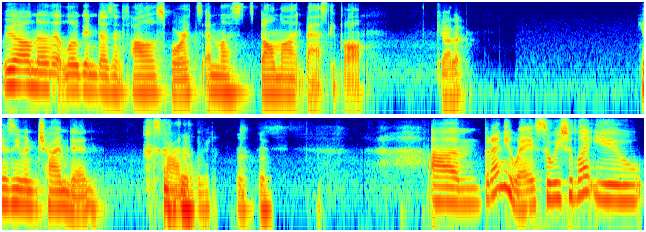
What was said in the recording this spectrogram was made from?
We all know that Logan doesn't follow sports unless it's Belmont basketball. Got it. He hasn't even chimed in. It's fine, Logan. Um, but anyway, so we should let you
